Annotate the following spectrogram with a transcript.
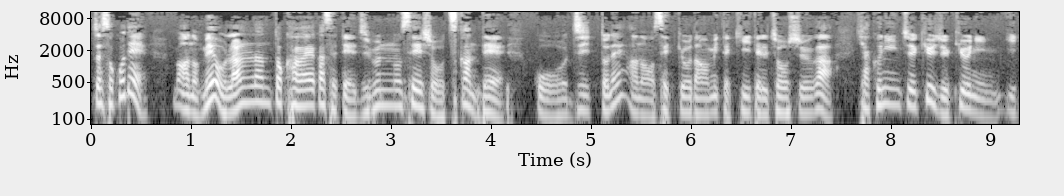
じゃあそこで、まああの、目をランランと輝かせて自分の聖書を掴んで、こう、じっとね、あの、説教団を見て聞いてる聴衆が、100人中99人いっ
